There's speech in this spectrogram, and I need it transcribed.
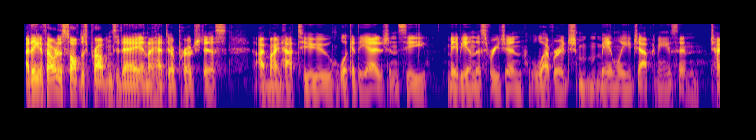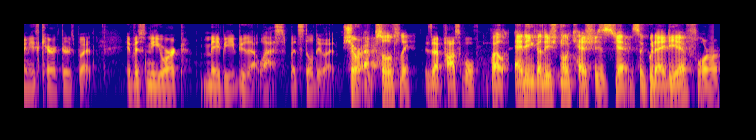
I think if I were to solve this problem today and I had to approach this, I might have to look at the edge and see maybe in this region leverage mainly Japanese and Chinese characters, but if it's New York, maybe do that less, but still do it. Sure, absolutely. Is that possible? Well, adding additional cache is yeah, it's a good idea for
